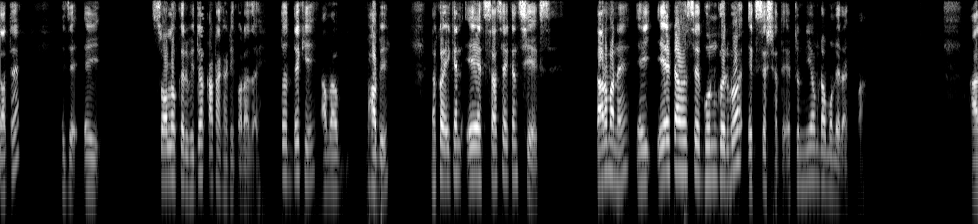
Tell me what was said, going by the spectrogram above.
যাতে এই যে এই চলকের ভিতর কাটাকাটি করা যায়। তো দেখি আমরা ভাবি, দেখো এখানে এ এক্স আছে, এখানে সি এক্স তার মানে এই এটা হচ্ছে গুণ করব এক্সের সাথে, একটু নিয়মটা মনে রাখবা। আর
